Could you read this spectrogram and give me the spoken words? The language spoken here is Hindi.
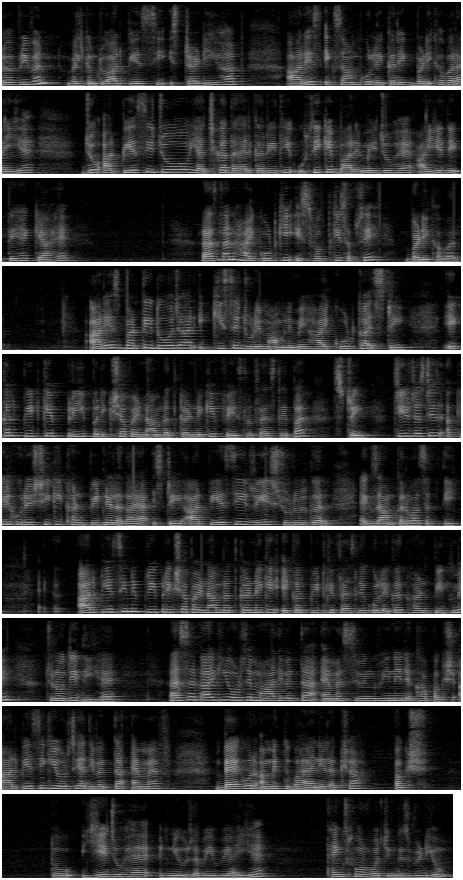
Hello everyone welcome to RPSC study hub RS exam को लेकर एक बड़ी खबर आई है। जो आरपीएससी जो याचिका दायर कर रही थी, उसी के बारे में जो है, आइए देखते हैं क्या है। राजस्थान हाईकोर्ट की इस वक्त की सबसे बड़ी खबर। आरएस भर्ती 2021 से जुड़े मामले में हाईकोर्ट का स्टे। एकल पीठ के प्री परीक्षा परिणाम रद्द करने के फैसले फैसले पर stay. Chief justice Akil Kureshi की खंडपीठ ने लगाया स्टे। आरपीएससी रीशेड्यूल कर एग्ज़ाम करवा सकती। आरपीएससी ने प्री परीक्षा परिणाम रद्द करने के एकल पीठ के फैसले को लेकर खंडपीठ में चुनौती दी है। राज्य सरकार की ओर से महाधिवक्ता एम एस सिंघवी ने रखा पक्ष। आरपीएससी की ओर से अधिवक्ता एम एफ़ बैग और अमित दुभाया ने रखा पक्ष। तो ये जो है न्यूज़ अभी भी आई है। Thanks for watching this video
